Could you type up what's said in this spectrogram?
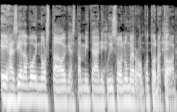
eihän siellä voi nostaa oikeastaan mitään niin kuin isoa numeroa kotonakaan.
